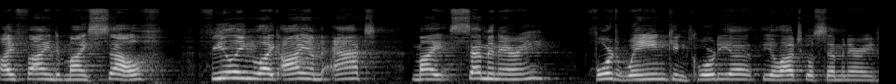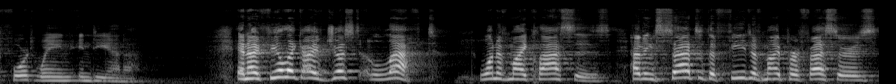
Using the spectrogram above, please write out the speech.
I find myself feeling like I am at my seminary, Fort Wayne Concordia Theological Seminary, Fort Wayne, Indiana. And I feel like I've just left one of my classes, having sat at the feet of my professors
